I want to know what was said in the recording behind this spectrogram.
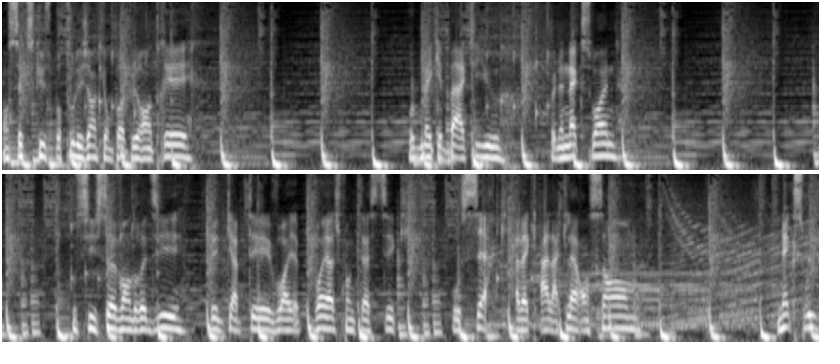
On s'excuse pour tous les gens qui n'ont pas pu rentrer. We'll make it back to you for the next one. Aussi ce vendredi, de capter Voyage Fantastique au Cercle avec À la Claire ensemble. Next week,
